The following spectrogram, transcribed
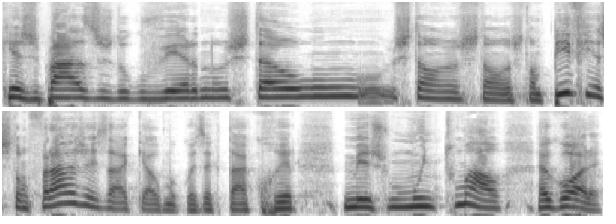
que as bases do governo estão, estão, estão, estão pífias, estão frágeis, há aqui alguma coisa que está a correr mesmo muito mal. Agora,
